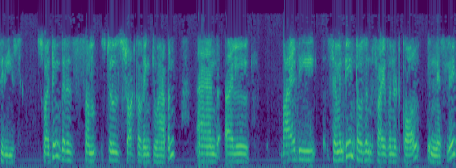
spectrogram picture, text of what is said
series. So I think there is some still short covering to happen, and I'll buy the 17,500 call in Nestle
